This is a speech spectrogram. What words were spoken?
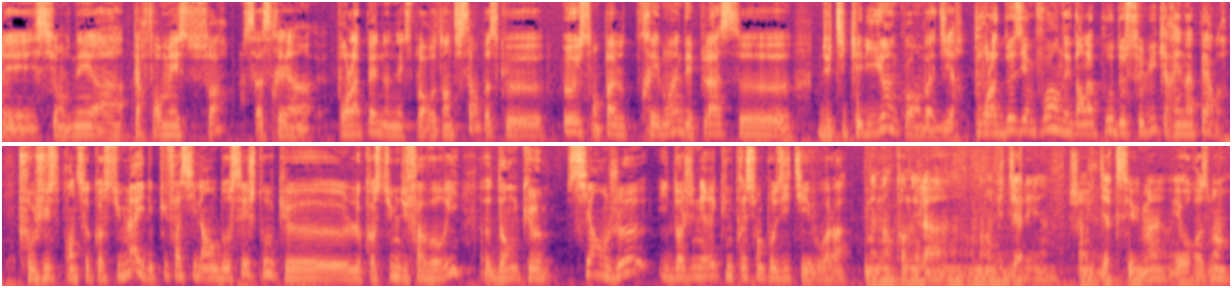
et si on venait à performer ce soir, ça serait pour la peine un exploit retentissant parce que eux, ils sont pas très loin des places euh, du ticket Ligue 1, quoi, on va dire. Pour la deuxième fois, on est dans la peau de celui qui a rien à perdre. Faut juste prendre ce costume-là. Il est plus facile à endosser, je trouve, que le costume du favori. Euh, donc, euh, s'il y a en jeu, il doit générer qu'une pression positive, voilà. Maintenant qu'on est là, on a envie d'y aller. Hein. J'ai envie de dire que c'est humain, et heureusement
